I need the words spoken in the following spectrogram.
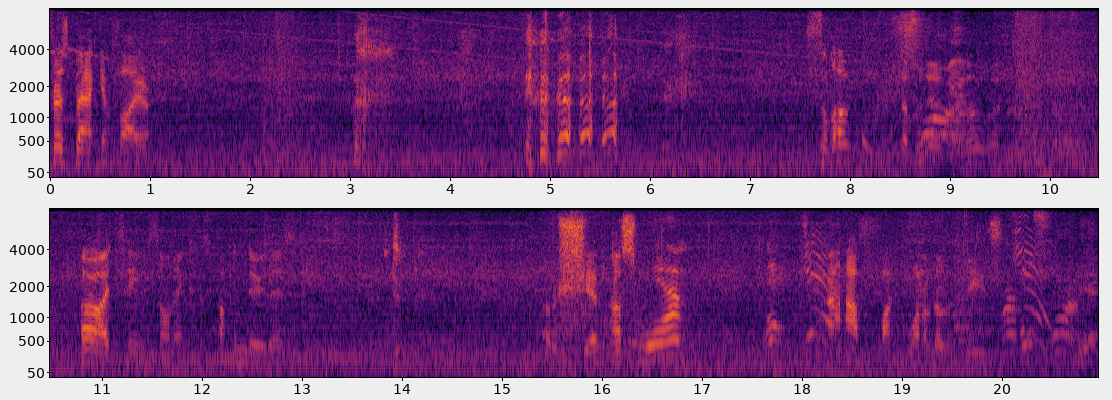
Press back and fire. So long. Sam Derby over. Alright, Team Sonic, let's fucking do this. Oh shit, a swarm! Oh, Yeah. ah, fuck, one of those D's. Triple swarm hit!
